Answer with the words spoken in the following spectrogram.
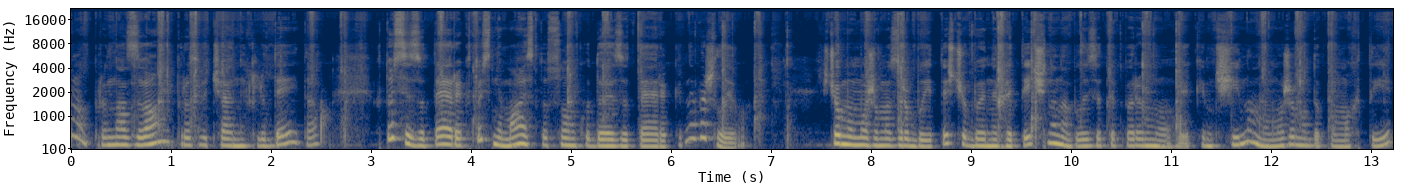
ну, про нас з вами, про звичайних людей. Да? Хтось езотерик, хтось не має стосунку до езотерики. Неважливо. Що ми можемо зробити, щоб енергетично наблизити перемогу? Яким чином ми можемо допомогти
